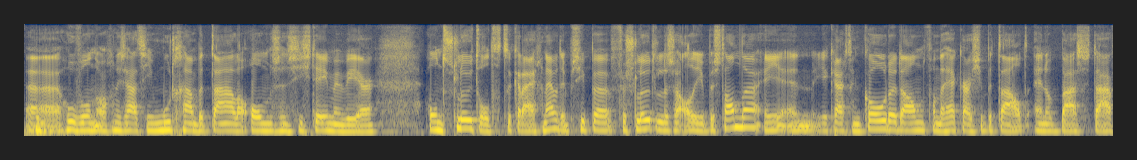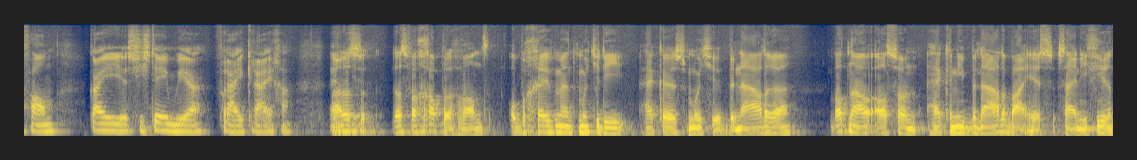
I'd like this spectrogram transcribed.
eh, hoeveel een organisatie moet gaan betalen om zijn systemen weer ontsleuteld te krijgen. Hè. Want in principe versleutelen ze al je bestanden en je, en je krijgt een code dan van de hacker als je betaalt. En op basis daarvan kan je je systeem weer vrij krijgen. Maar dat is, dat is wel grappig, want op een gegeven moment moet je die hackers moet je benaderen. Wat nou als zo'n hacker niet benaderbaar is? Zijn die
